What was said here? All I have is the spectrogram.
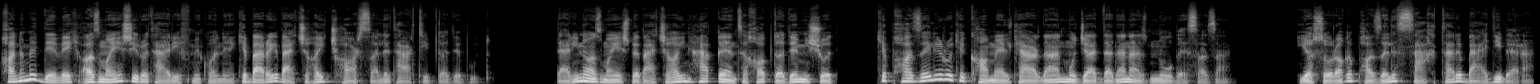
خانم دوک آزمایشی رو تعریف می‌کنه که برای بچه های چهار ساله ترتیب داده بود. در این آزمایش به بچه ها این حق انتخاب داده می‌شد که پازلی رو که کامل کردن مجددا از نو بسازن یا سراغ پازل سختتر بعدی برن.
